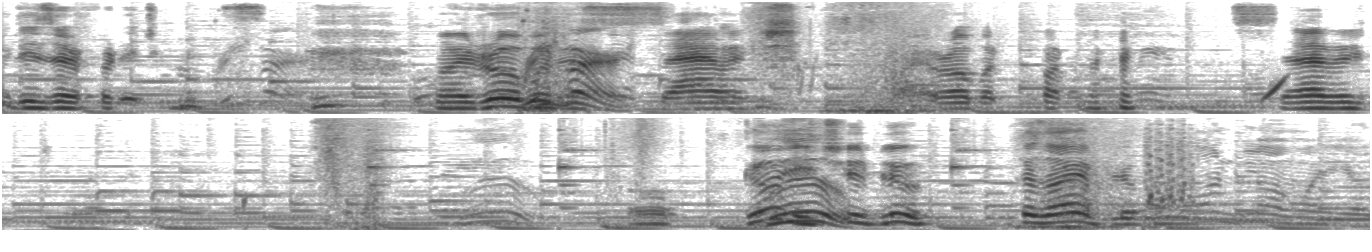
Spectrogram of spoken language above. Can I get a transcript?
Okay. deserve for the chance. My robot Reverse. is savage. My robot savage. Blue. Oh, good. Blue. You choose blue because I have blue. One glove, one yellow.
